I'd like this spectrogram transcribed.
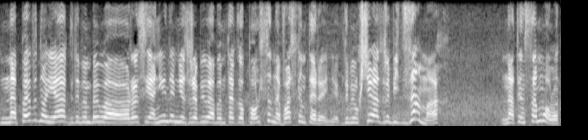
Na pewno ja, gdybym była Rosjaninem, nie zrobiłabym tego Polsce na własnym terenie. Gdybym chciała zrobić zamach na ten samolot,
